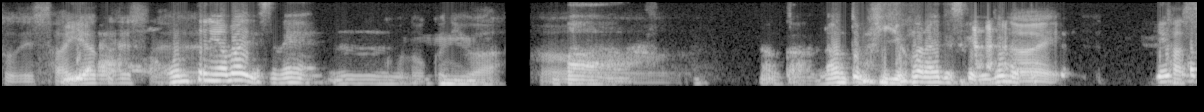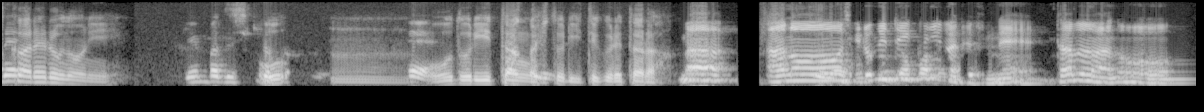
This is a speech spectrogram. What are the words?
本当で最悪ですね。本当にやばいですね。うんこの国は。まなんか、なんとも言いようがないですけど、でも、はい。助かれるのに、現場で指揮をオードリー・タンが一人いてくれたら。まあ、あの広げていくにはですね、多分あの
